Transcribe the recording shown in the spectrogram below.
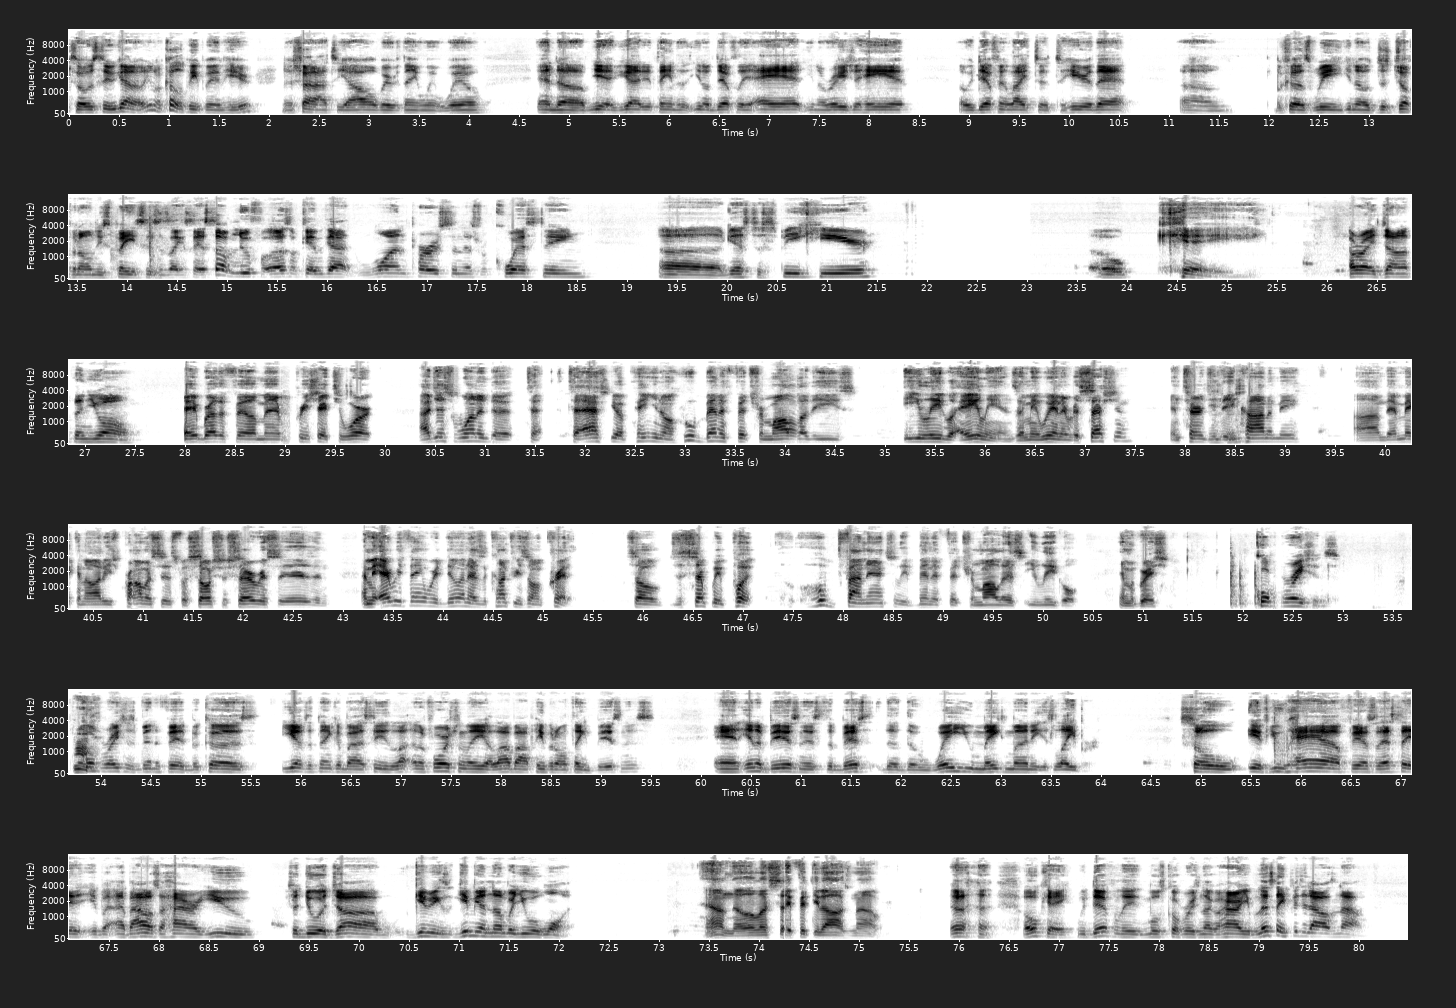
So, see, we got a you know couple of people in here. You know, shout out to y'all. Hope everything went well. And uh, yeah, if you got anything to you know definitely add, you know, raise your hand. Uh, we definitely like to to hear that um, because we you know just jumping on these spaces is like I said something new for us. Okay, we got one person that's requesting, uh, I guess, to speak here. Okay, all right, Jonathan, you on? Hey, brother Phil, man, appreciate your work. I just wanted to, to to ask your opinion on who benefits from all of these illegal aliens. I mean, we're in a recession in terms of the hmm economy. Um, they're making all these promises for social services, and I mean, everything we're doing as a country is on credit. So, just simply put, who financially benefits from all of this illegal immigration? Corporations. Hmm. corporations benefit because you have to think about see unfortunately a lot of our people don't think business and in a business the best the, the way you make money is labor so if you have for instance, let's say if, if i was to hire you to do a job give me give me a number you would want I don't know. Let's say fifty dollars an hour. okay, we definitely most corporations not gonna hire you, but let's say fifty dollars an hour.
